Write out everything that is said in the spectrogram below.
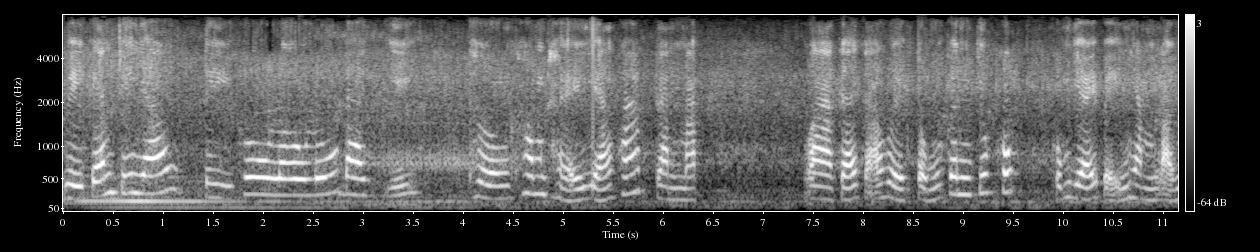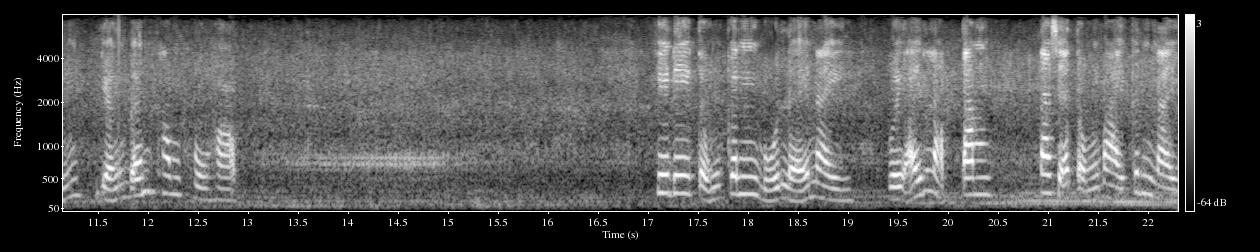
vì kém trí nhớ tỳ khu Lô Lú Đa Dí thường không thể giảng pháp rành mạch và kể cả việc tụng kinh chúc phúc cũng dễ bị nhầm lẫn, dẫn đến không phù hợp. Khi đi tụng kinh buổi lễ này, vị ấy lập tâm, ta sẽ tụng bài kinh này.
